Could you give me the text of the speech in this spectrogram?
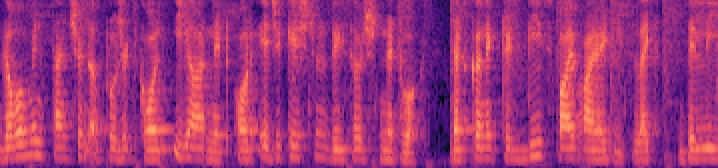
government sanctioned a project called ERNet or Educational Research Network that connected these five IITs like Delhi,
